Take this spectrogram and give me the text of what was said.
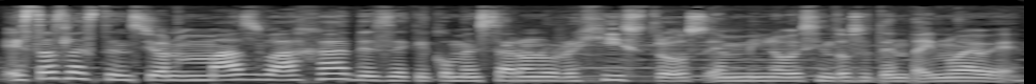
esta es la extensión más baja desde que comenzaron los registros en 1979.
